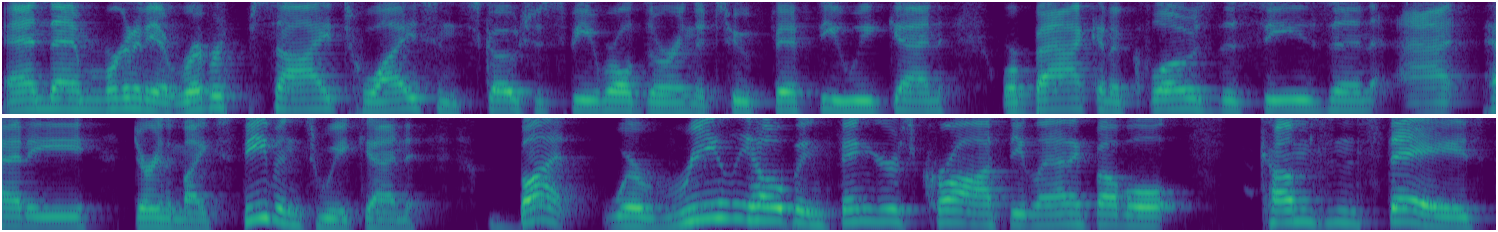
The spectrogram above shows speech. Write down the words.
And then we're going to be at Riverside twice and Scotia Speed World during the 250 weekend. We're back in a close the season at Petty during the Mike Stevens weekend. But we're really hoping, fingers crossed, the Atlantic Bubble comes and stays.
